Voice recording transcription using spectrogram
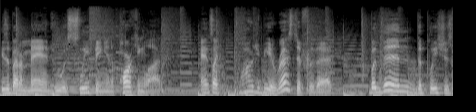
is about a man who was sleeping in a parking lot and it's like, why would you be arrested for that? But then the police just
